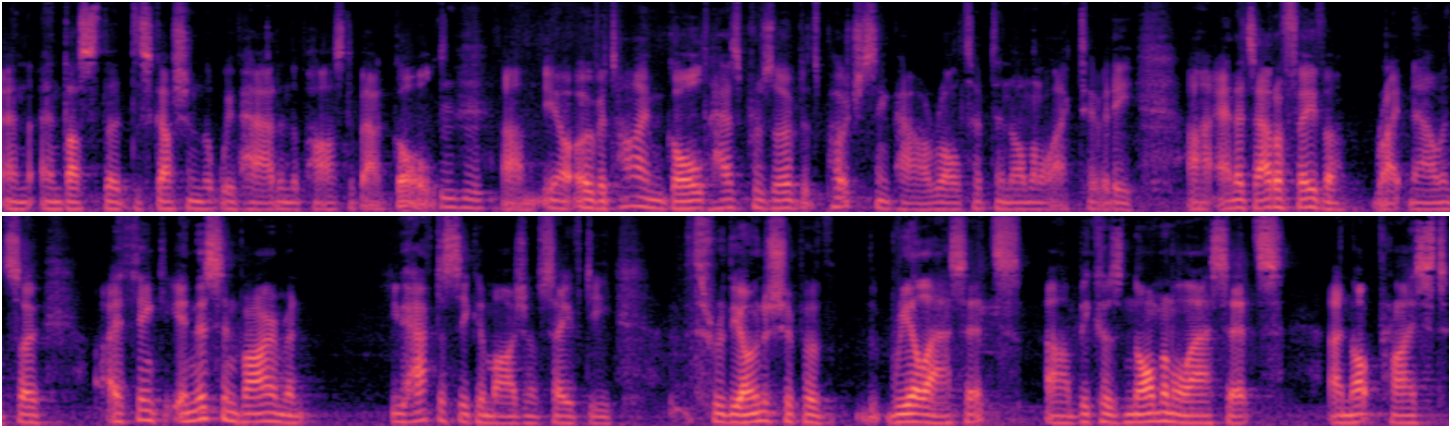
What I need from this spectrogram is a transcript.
and, and thus the discussion that we've had in the past about gold. Mm-hmm. Um, you know, over time, gold has preserved its purchasing power relative to nominal activity, uh, and it's out of favor right now. I think in this environment, you have to seek a margin of safety through the ownership of real assets, uh, because nominal assets are not priced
